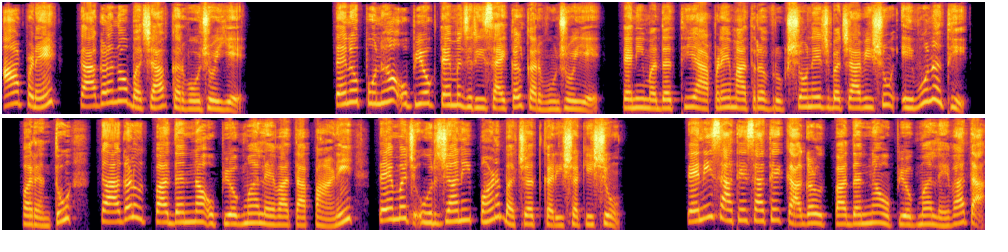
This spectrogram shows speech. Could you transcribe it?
આપણે કાગળનો બચાવ કરવો જોઈએ. તેનો પુનઃ ઉપયોગ તેમજ રિસાયકલ કરવું જોઈએ. તેની મદદથી આપણે માત્ર વૃક્ષોને જ બચાવીશું એવું નથી, પરંતુ કાગળ ઉત્પાદનના ઉપયોગમાં લેવાતા પાણી તેમજ ઉર્જાની પણ બચત કરી શકીશું. તેની સાથે સાથે કાગળ ઉત્પાદનના ઉપયોગમાં લેવાતા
